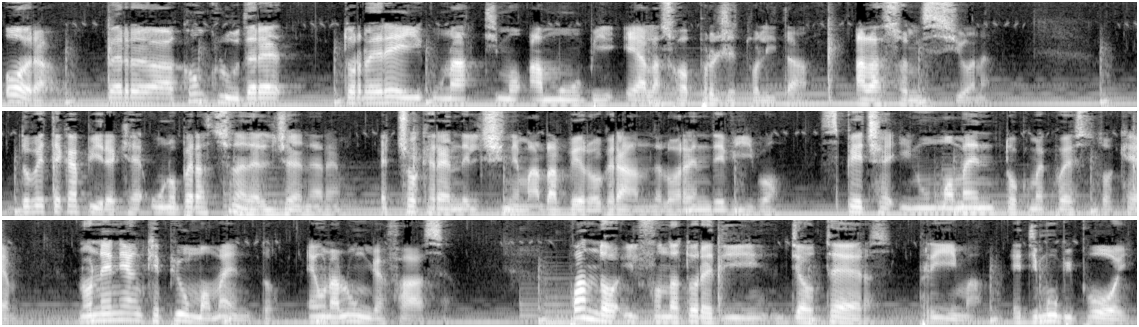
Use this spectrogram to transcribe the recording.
Ora, per concludere, tornerei un attimo a Mubi e alla sua progettualità, alla sua missione. Dovete capire che un'operazione del genere è ciò che rende il cinema davvero grande, lo rende vivo, specie in un momento come questo che non è neanche più un momento, è una lunga fase. Quando il fondatore di The Auteurs prima e di Mubi poi,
